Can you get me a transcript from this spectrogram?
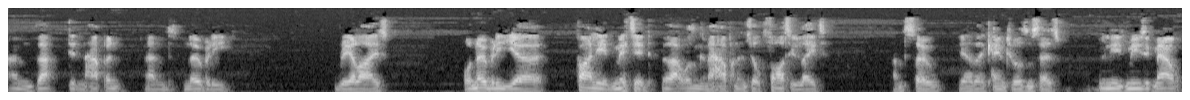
and that didn't happen, and nobody realised, or nobody uh, finally admitted that that wasn't going to happen until far too late. And so, yeah, they came to us and says, "We need music now,"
